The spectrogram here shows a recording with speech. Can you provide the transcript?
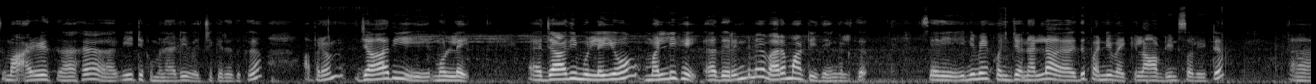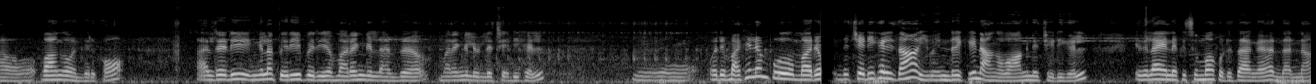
சும்மா அழகாக வீட்டுக்கு முன்னாடி வச்சுக்கிறதுக்கு. அப்புறம் ஜாதி முல்லை. ஜாதி முல்லையும் மல்லிகை அது ரெண்டுமே வரமாட்டேது எங்களுக்கு. சரி இனிமேல் கொஞ்சம் நல்லா இது பண்ணி வைக்கலாம் அப்படின்னு சொல்லிட்டு வாங்க வந்திருக்கோம். ஆல்ரெடி இங்கெல்லாம் பெரிய பெரிய மரங்கள் அந்த மரங்கள் உள்ள செடிகள். ஒரு மகிழம் பூ மரம். இந்த செடிகள் தான் இன்றைக்கு நாங்கள் வாங்கின செடிகள். இதெல்லாம் எனக்கு சும்மா கொடுத்தாங்க அந்த அண்ணா.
